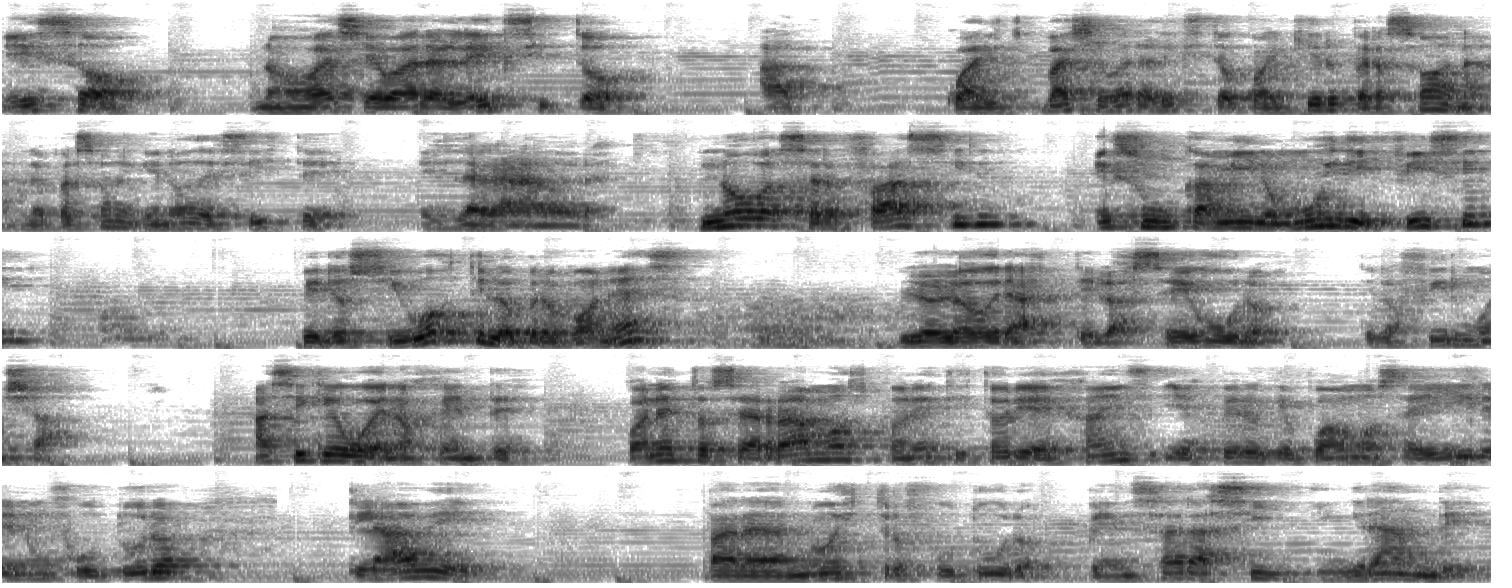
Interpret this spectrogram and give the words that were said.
Eso nos va a llevar al éxito a cual- va a llevar al éxito a cualquier persona. La persona que no desiste es la ganadora. No va a ser fácil, es un camino muy difícil, pero si vos te lo propones, lo lográs, te lo aseguro, te lo firmo ya. Así que bueno, gente, con esto cerramos con esta historia de Heinz y espero que podamos seguir en un futuro clave para nuestro futuro. Pensar así, en grande,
